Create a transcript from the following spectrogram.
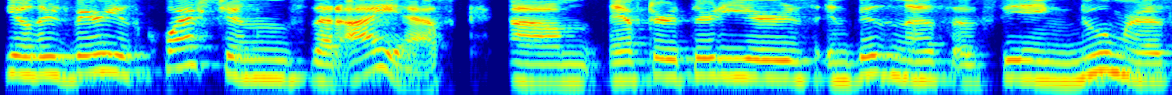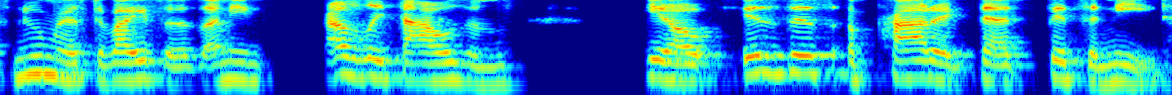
you know, there's various questions that I ask um, after 30 years in business of seeing numerous, numerous devices. I mean, probably thousands. You know, is this a product that fits a need?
